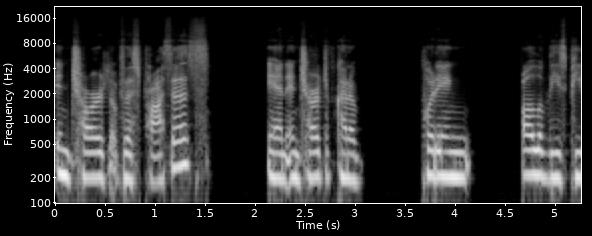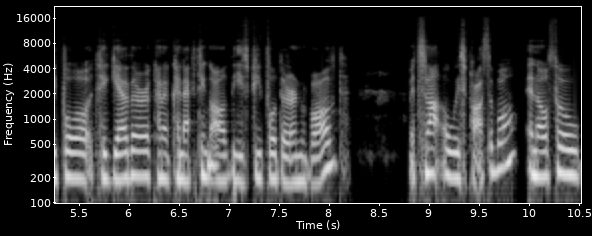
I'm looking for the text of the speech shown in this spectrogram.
in charge of this process and in charge of kind of putting all of these people together, kind of connecting all of these people that are involved. It's not always possible. And also,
